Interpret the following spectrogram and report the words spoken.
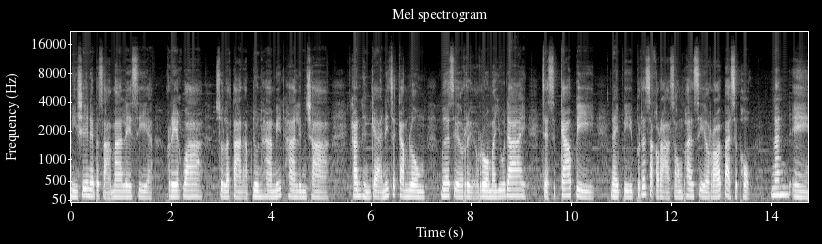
มีชื่อในภาษามาเลเซีย เรียกว่า สุลต่านอับดุลฮามิดฮาลิมชา ท่านถึงแก่อนิจกรรมลงเมื่อเซริรวมอายุได้ 79 ปี ในปีพุทธศักราช 2486 นั่นเอง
